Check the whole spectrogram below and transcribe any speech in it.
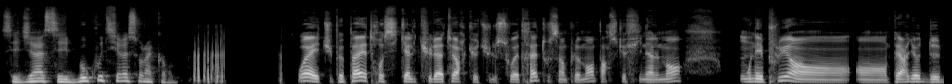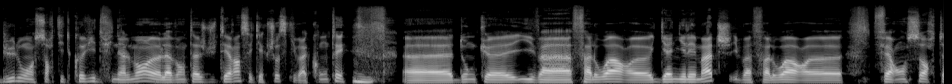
C'est déjà, c'est beaucoup tiré sur la corde. Ouais, et tu peux pas être aussi calculateur que tu le souhaiterais, tout simplement parce que finalement, on n'est plus en, en, période de bulle ou en sortie de Covid. Finalement, euh, l'avantage du terrain, c'est quelque chose qui va compter. Mmh. Euh, donc, euh, il va falloir euh, gagner les matchs. Il va falloir faire en sorte,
